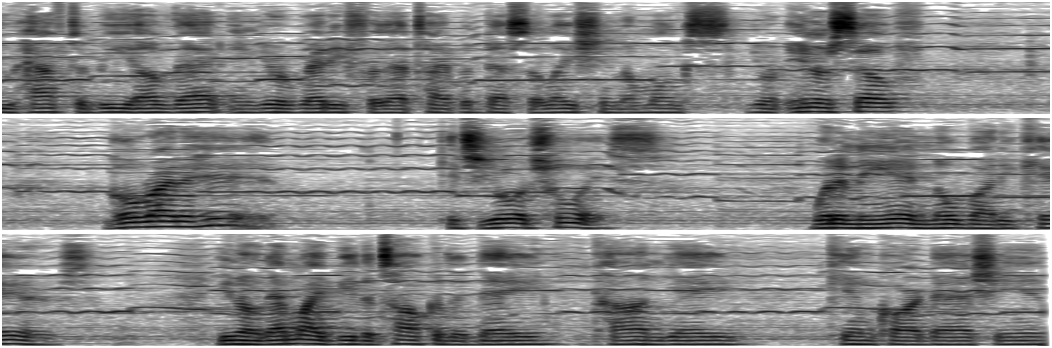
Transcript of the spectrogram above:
you have to be of that and you're ready for that type of desolation amongst your inner self, go right ahead It's your choice. But in the end, nobody cares. You know, that might be the talk of the day. Kanye, Kim Kardashian,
